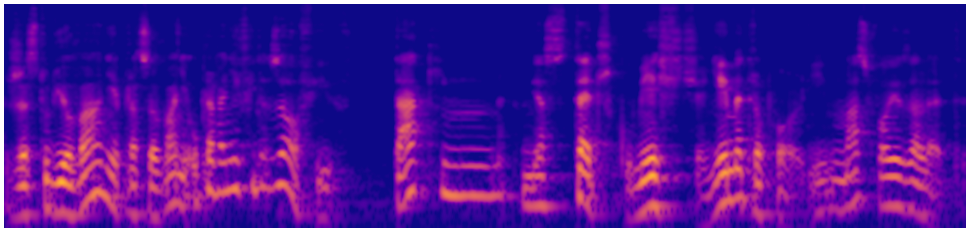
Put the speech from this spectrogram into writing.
że studiowanie, pracowanie, uprawianie filozofii w takim miasteczku, mieście, nie metropolii, ma swoje zalety.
